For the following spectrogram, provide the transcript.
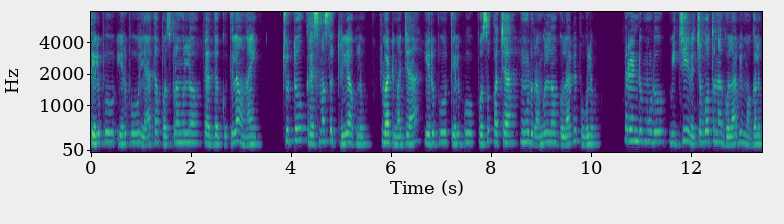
తెలుపు ఎరుపు లేత పసుపు రంగుల్లో పెద్ద గుత్తిలా ఉన్నాయి. చుట్టూ క్రిస్మస్ ట్రీ ఆకులు. వాటి మధ్య ఎరుపు తెలుపు పసుపచ్చ మూడు రంగుల్లో గులాబీ పువ్వులు. రెండు మూడు విచ్చి వెచ్చబోతున్న గులాబీ మొగ్గలు.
